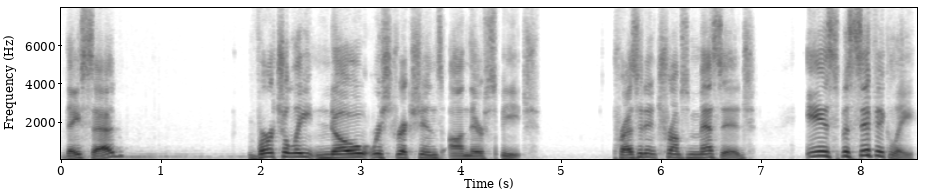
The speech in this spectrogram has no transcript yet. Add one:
they said virtually no restrictions on their speech. President Trump's message is specifically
